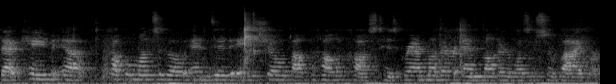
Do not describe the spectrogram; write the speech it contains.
that came uh, a couple months ago and did a show about the Holocaust. His grandmother and mother was a survivor.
